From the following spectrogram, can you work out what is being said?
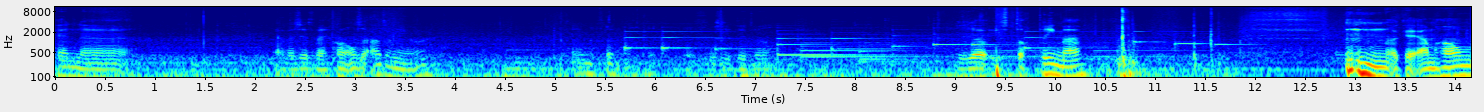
En eh daar zetten wij gewoon onze auto neer hoor. Dit wel? Zo is toch prima. Oké, I'm home.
